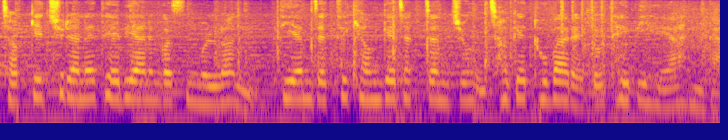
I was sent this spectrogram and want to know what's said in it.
적기 출현에 대비하는 것은 물론 DMZ 경계 작전 중 적의 도발에도 대비해야 한다.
